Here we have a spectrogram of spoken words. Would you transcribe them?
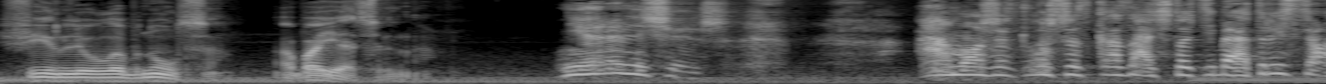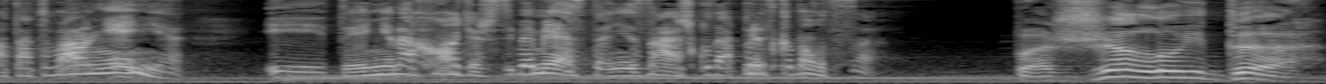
Финли улыбнулся, обаятельно. Нервничаешь? А может, лучше сказать, что тебя трясет от волнения, и ты не находишь себе места, не знаешь, куда приткнуться? Пожалуй, да.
